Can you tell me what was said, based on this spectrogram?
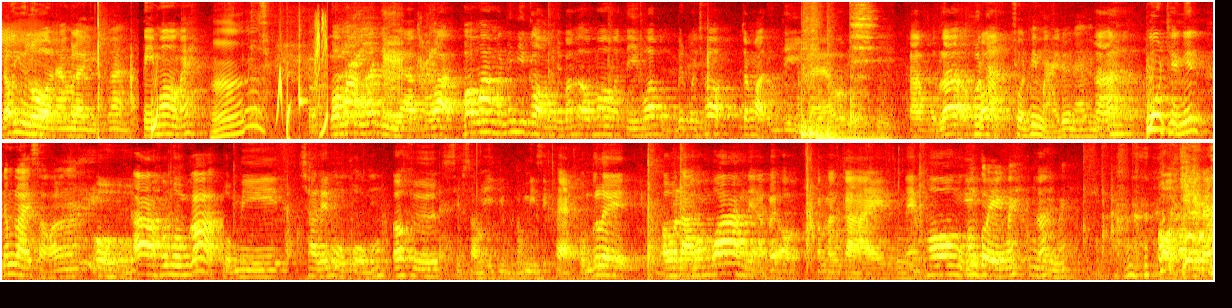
แล้วยูโรทำอะไรอยู่บ้างตีหม้อไหมว่างๆก็ตีครับเพราะว่อ่าว่างๆมันไม่มีกลองอยู่บ้างก็เอาหม้อมาตีเพราะว่าผมเป็นคนชอบจังหวะดนตรีอยู่แล้วครับ ผมแล้วคุณอะ ชวนพี่หมายด้วยนะพี่หมายอะ พูดถึงนี้น้ำลายสอแล้วนะ โอ้โหอ่าของผมก็ผมมี challenge ของผมก็คือ 12 EP ผมต้องมี six pack ผมก็เลยเอาเวลาว่างๆเนี่ยไปออกกำลังกายในห้องห้องตัวเองไหมห้องตัวเองไหม ออกเองนะ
